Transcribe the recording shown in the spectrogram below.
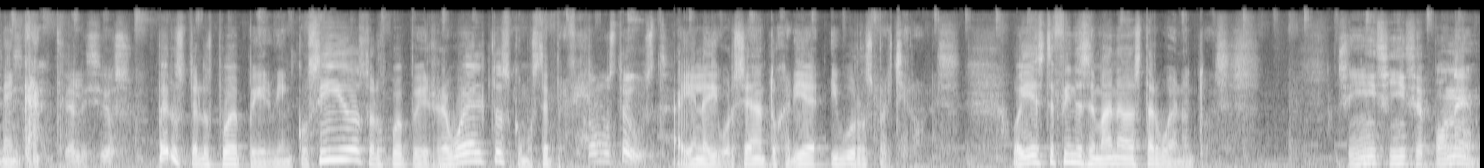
me encanta. Delicioso. Pero usted los puede pedir bien cocidos, o los puede pedir revueltos, como usted prefiera. Como usted gusta. Ahí en la divorciada antojería y burros percherones. Oye, este fin de semana va a estar bueno entonces. Sí, sí, se pone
